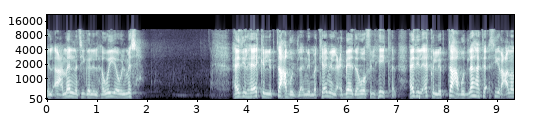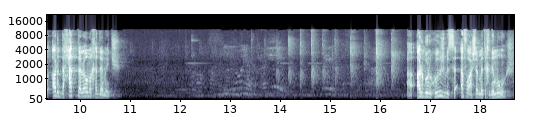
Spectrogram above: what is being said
الأعمال نتيجة للهوية والمسحة. هذه الهياكل اللي بتعبد لأن مكان العبادة هو في الهيكل. هذه الهياكل اللي بتعبد لها تأثير على الأرض حتى لو ما خدمتش. أرجو إنكم تكونوش بتسقفوا عشان ما تخدموش.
